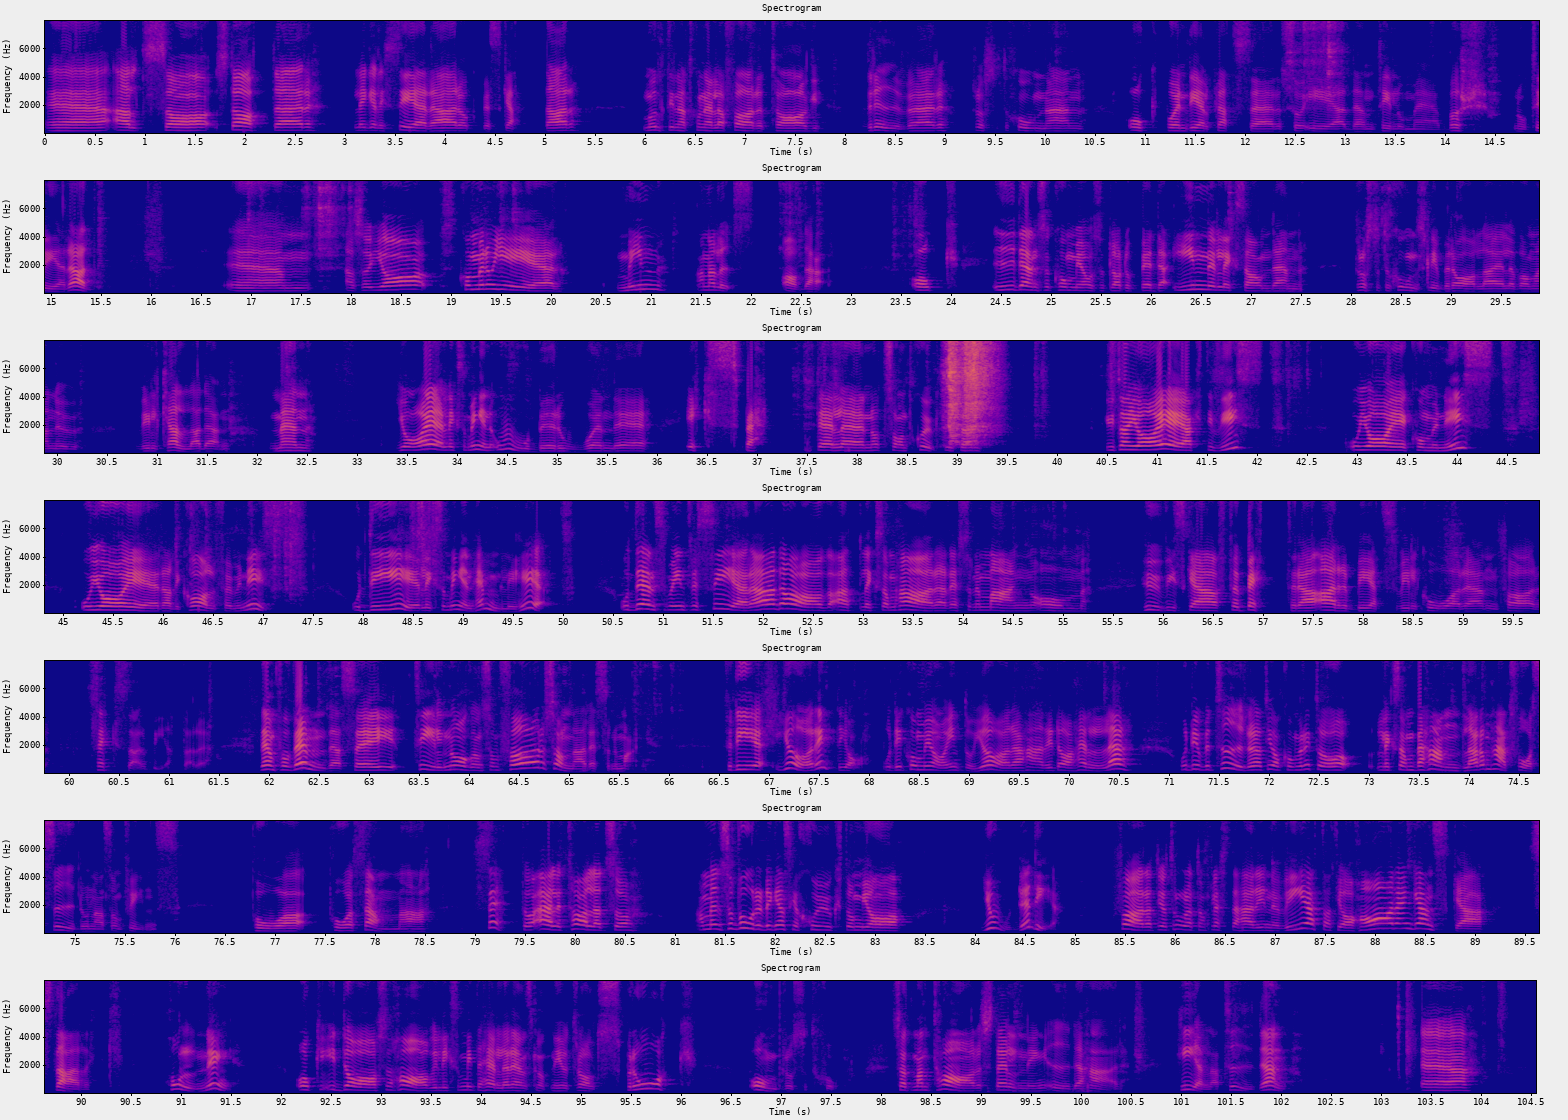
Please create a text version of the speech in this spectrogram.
Eh, alltså stater legaliserar och beskattar. Multinationella företag driver prostitutionen och på en del platser så är den till och med börsnoterad. Ehm, alltså jag kommer att ge er min analys av det här. Och i den så kommer jag såklart att bädda in liksom den prostitutionsliberala eller vad man nu vill kalla den. Men jag är liksom ingen oberoende expert eller något sånt sjukt utan, utan jag är aktivist och jag är kommunist och jag är radikalfeminist. Och det är liksom ingen hemlighet. Och den som är intresserad av att liksom höra resonemang om hur vi ska förbättra arbetsvillkoren för sexarbetare, den får vända sig till någon som för sådana resonemang. För det gör inte jag och det kommer jag inte att göra här idag heller. Och det betyder att jag kommer inte att liksom behandla de här två sidorna som finns på, på samma sätt. Och ärligt talat så, ja, men så vore det ganska sjukt om jag gjorde det. För att jag tror att de flesta här inne vet att jag har en ganska stark hållning. Och idag så har vi liksom inte heller ens något neutralt språk om prostitution. Så att man tar ställning i det här hela tiden. Eh,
